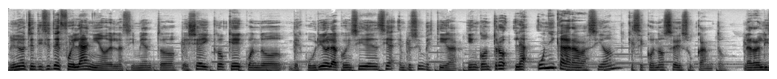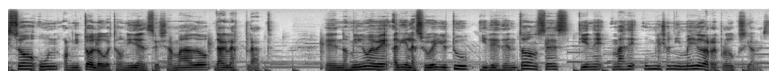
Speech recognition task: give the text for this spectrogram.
1987 fue el año del nacimiento de Jacob, que cuando descubrió la coincidencia empezó a investigar y encontró la única grabación que se conoce de su canto. La realizó un ornitólogo estadounidense llamado Douglas Platt. En 2009 alguien la subió a YouTube y desde entonces tiene más de un millón y medio de reproducciones.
